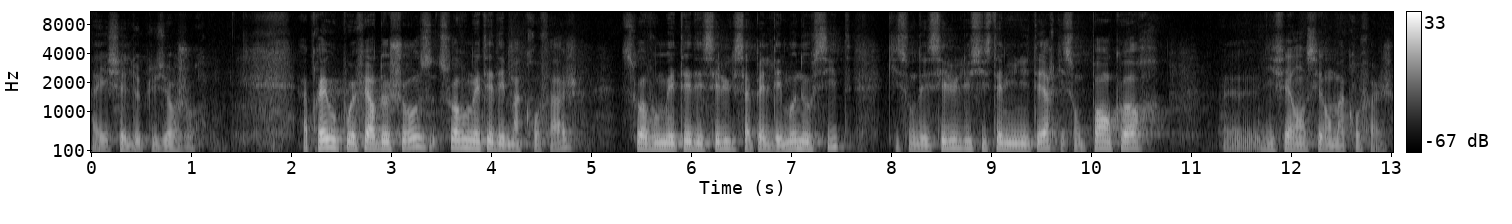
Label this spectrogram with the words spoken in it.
à échelle de plusieurs jours. Après, vous pouvez faire deux choses. Soit vous mettez des macrophages, soit vous mettez des cellules qui s'appellent des monocytes, qui sont des cellules du système immunitaire qui ne sont pas encore euh, différenciées en macrophages.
